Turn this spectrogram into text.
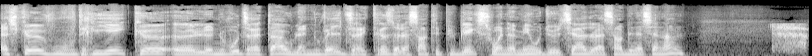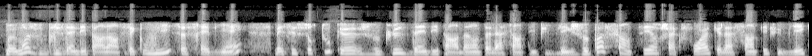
Est-ce que vous voudriez que le nouveau directeur ou la nouvelle directrice de la santé publique soit nommée aux deux tiers de l'Assemblée nationale? Ben, moi, je veux plus d'indépendance. Fait que oui, ce serait bien, mais c'est surtout que je veux plus d'indépendance de la santé publique. Je veux pas sentir chaque fois que la santé publique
